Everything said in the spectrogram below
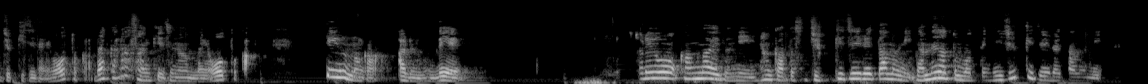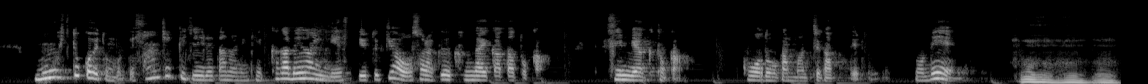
10記事だよとか、だから3記事なんだよとか、っていうのがあるので、それを考えずに、なんか私10記事入れたのに、ダメだと思って20記事入れたのに、もう一声と思って30記事入れたのに結果が出ないんですっていう時はおそらく考え方とか、戦略とか行動が間違ってるので、うんうん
